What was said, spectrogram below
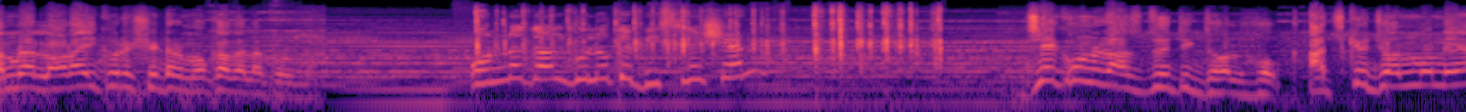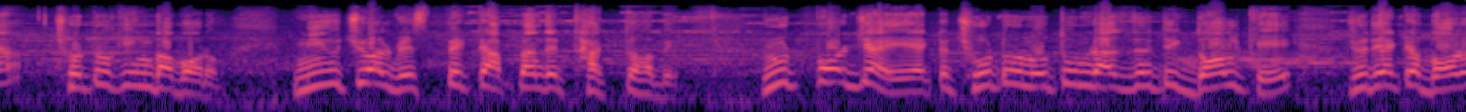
আমরা লড়াই করে সেটার মোকাবেলা করব। অন্য দলগুলোকে বিশ্লেষণ? যে কোনো রাজনৈতিক দল হোক আজকে জন্ম নেয়া ছোট কিংবা বড় মিউচুয়াল রেসপেক্ট আপনাদের থাকতে হবে। রুট পর্যায়ে একটা ছোট নতুন রাজনৈতিক দলকে যদি একটা বড়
